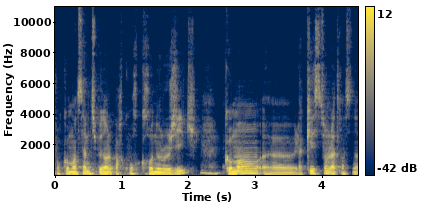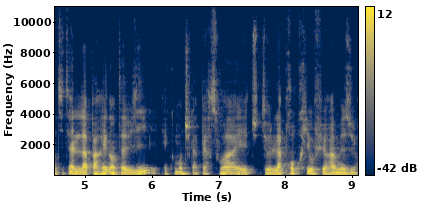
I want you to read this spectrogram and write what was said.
Pour commencer un petit peu dans le parcours chronologique, comment euh, la question de la transidentité, elle apparaît dans ta vie et comment tu l'aperçois et tu te l'appropries au fur et à mesure?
